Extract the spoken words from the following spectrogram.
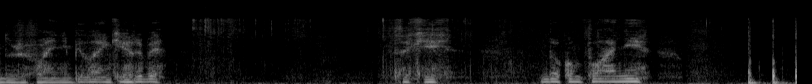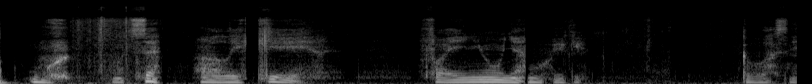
Дуже файні біленькі гриби. Такий до компанії. Ух, оце галики. Файнюня. Ух, які класні.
